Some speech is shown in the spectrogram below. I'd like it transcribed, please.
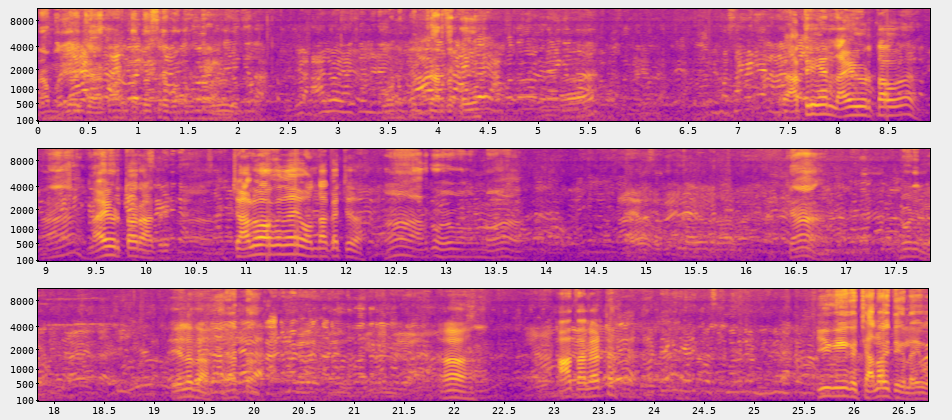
ನಮಗೆ ಜಾಗ ತದಸ್ರೆ ಬಂದು ಫೋನ್ ಫುಲ್ ಚಾರ್ಜ್ ಹಾಕವು ರಾತ್ರಿ ಏನ್ ಲೈವ್ ಇರ್ತಾವ? ಲೈವ್ ಇರ್ತಾವ ರಾತ್ರಿ. ಚಾಲು ಆಗದ ಒಂದ್ ಹಾಕತ್ತದ ಹಾ ಅದಕ್ಕೆ ಹೋಗಿ ಕ್ಯಾ? ನೋಡಿಲ್ಲ. ಹಾ. ಆತ ನೆಟ್ ಈಗ ಈಗ ಚಾಲೋ ಐತಿ ಈಗ ಲೈವ್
